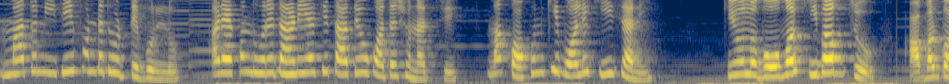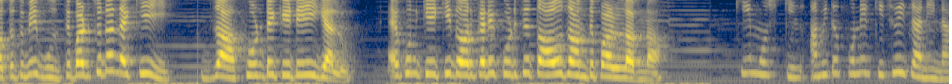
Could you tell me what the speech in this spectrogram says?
মা তো নিজেই ফোনটা ধরতে বলল। আর এখন ধরে দাঁড়িয়ে আছি তাতেও কথা শোনাচ্ছে। মা কখন কি বলে কি জানি। কি হলো বৌমা? কি ভাবছ? আমার কথা তুমি বুঝতে পারছ না নাকি? যা ফোনটা কেটেই গেল। এখন কে কি দরকারে করেছে তাও জানতে পারলাম না। কি মুশকিল আমি তো ফোনের কিছুই জানি না।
